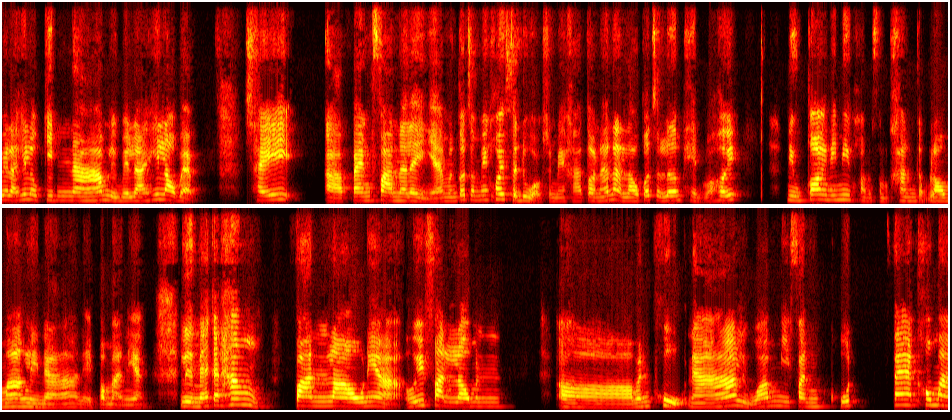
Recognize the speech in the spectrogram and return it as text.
เวลาที่เรากินน้ำหรือเวลาที่เราแบบใช้อ่าแปรงฟันอะไรอย่างเงี้ย มันก็จะไม่ค่อยสะดวกใช่ไหมคะ ตอนนั้นอะเราก็จะเริ่มเห็นว่าเฮ้ย นิ้วก้อยนี่มีความสำคัญกับเรามากเลยนะอะไรประมาณเนี้ย หรือแม้กระทั่งฟันเราเนี่ยเฮ้ยฟันเรามันเอ่อมันผุนะ หรือว่ามีฟันคุดแทรกเข้ามา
